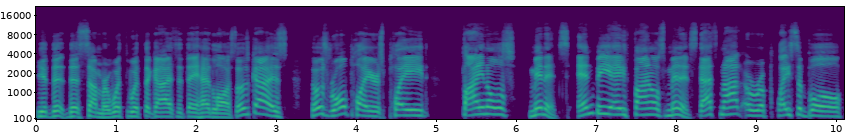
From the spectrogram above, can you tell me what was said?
this summer with with the guys that they had lost. Those guys, those role players played finals minutes, NBA finals minutes. That's not a replaceable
